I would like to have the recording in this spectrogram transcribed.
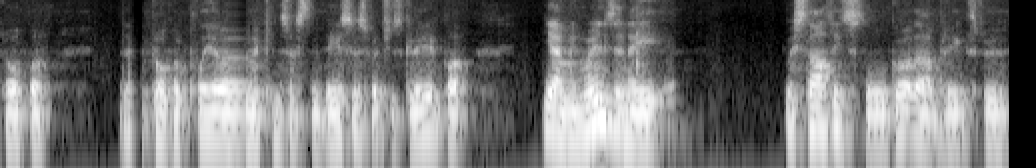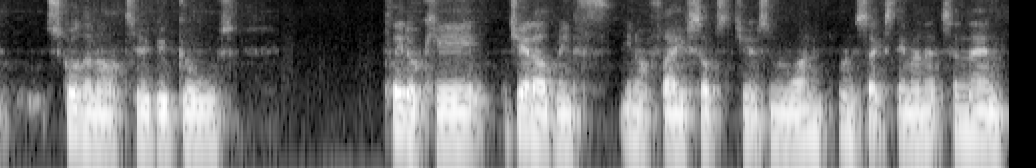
proper the proper player on a consistent basis, which is great. But yeah, I mean Wednesday night we started slow, got that breakthrough, scored another two good goals, played okay. Gerrard made you know five substitutes in one in sixty minutes, and then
